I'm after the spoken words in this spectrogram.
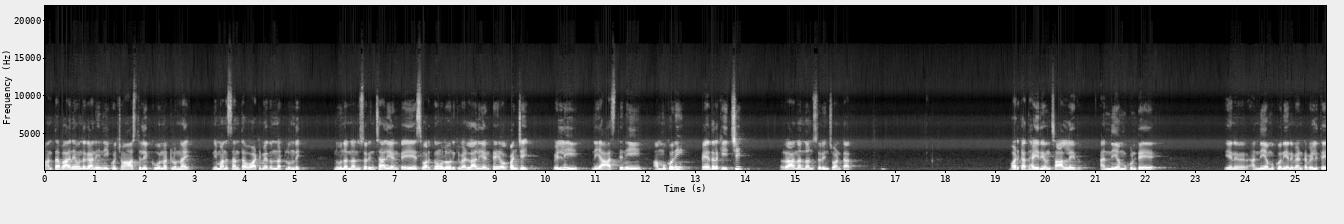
అంతా బాగానే ఉంది కానీ నీ కొంచెం ఆస్తులు ఎక్కువ ఉన్నట్లు ఉన్నాయి. నీ మనసంతా వాటి మీద ఉన్నట్లు ఉంది. నువ్వు నన్ను అనుసరించాలి అంటే స్వర్గంలోనికి వెళ్ళాలి అంటే ఒక పని చెయ్యి. వెళ్ళి నీ ఆస్తిని అమ్ముకొని పేదలకి ఇచ్చి రా నన్ను అనుసరించు అంటారు. వాడికి ఆ ధైర్యం చాలలేదు. అన్నీ అమ్ముకుంటే ఈయన అన్నీ అమ్ముకొని ఈయన వెంట వెళితే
